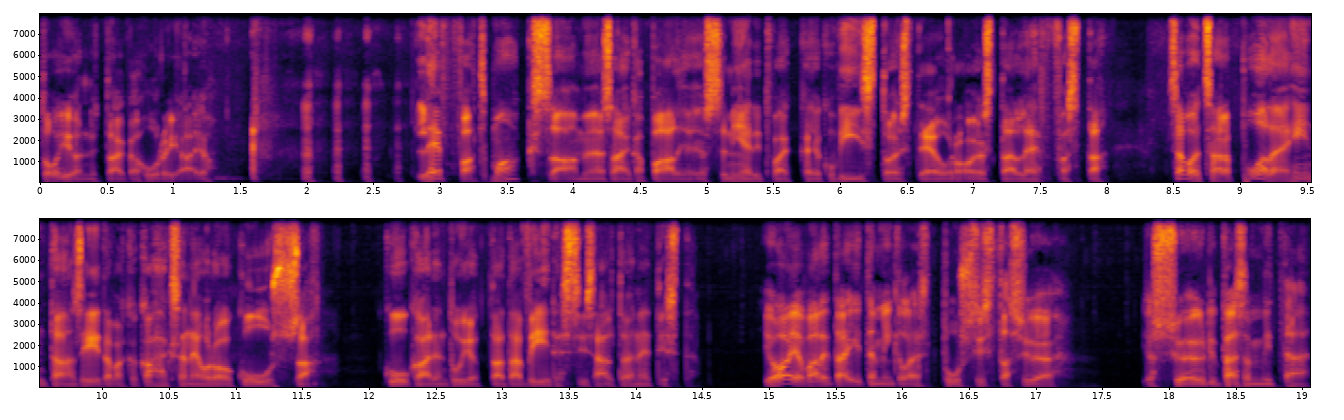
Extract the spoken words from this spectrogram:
toi on nyt aika hurjaa jo. Leffat maksaa myös aika paljon, jos sä mietit vaikka joku 15 euroa jostain leffasta. Sä voit saada puoleen hintaan siitä vaikka 8 euroa kuussa kuukauden tuijottaa tai viides sisältöä netistä. Joo, ja valita itse, minkälaisesta pussista syö, jos syö ylipäänsä mitään.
